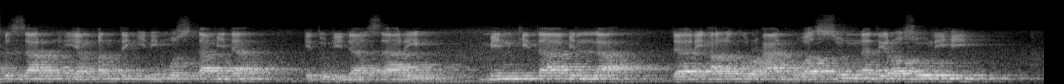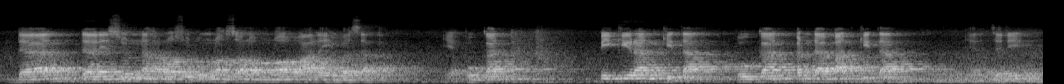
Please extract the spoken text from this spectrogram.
besar yang penting ini mustamidah itu didasari min kitabillah dari Al-Qur'an was sunnati rasulih dan dari sunnah Rasulullah sallallahu alaihi wasallam. Ya bukan pikiran kita bukan pendapat kita. Ya jadi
